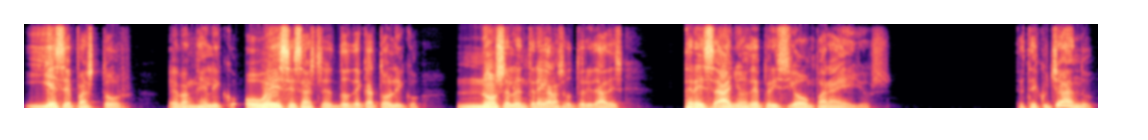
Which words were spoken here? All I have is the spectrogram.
y ese pastor evangélico o ese sacerdote católico no se lo entrega a las autoridades, tres años de prisión para ellos. ¿Te está escuchando?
